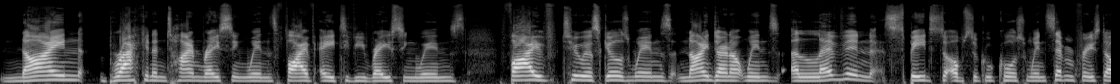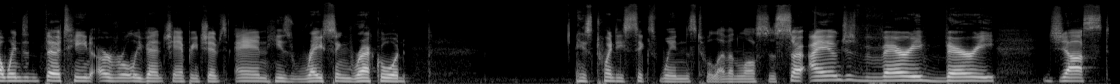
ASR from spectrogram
nine bracket and time racing wins, five ATV racing wins, five tour skills wins, nine donut wins, 11 speeds to obstacle course wins, seven freestyle wins, and 13 overall event championships. And his racing record his 26 wins to 11 losses. So I am just very, very just.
